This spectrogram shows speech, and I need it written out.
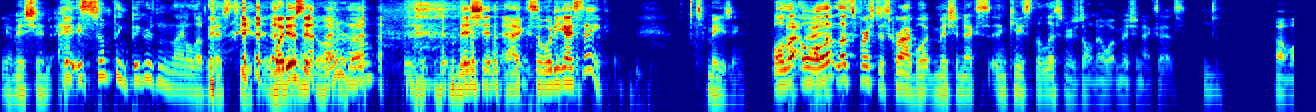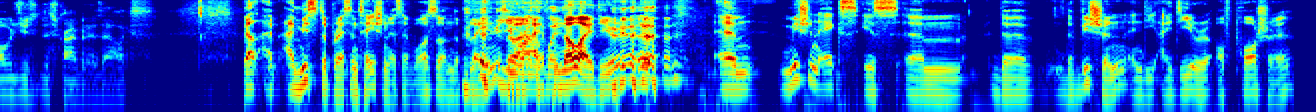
Mission X. It's something bigger than the 911 ST. what is it? I don't know. Mission X. So what do you guys think? It's amazing. Well, let, I- well let, us first describe what Mission X, in case the listeners don't know what Mission X is. Well, what would you describe it as, Alex? Well, I, I missed the presentation as I was on the plane, so I have plane. no idea. um, Mission X is um, the the vision and the idea of Porsche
